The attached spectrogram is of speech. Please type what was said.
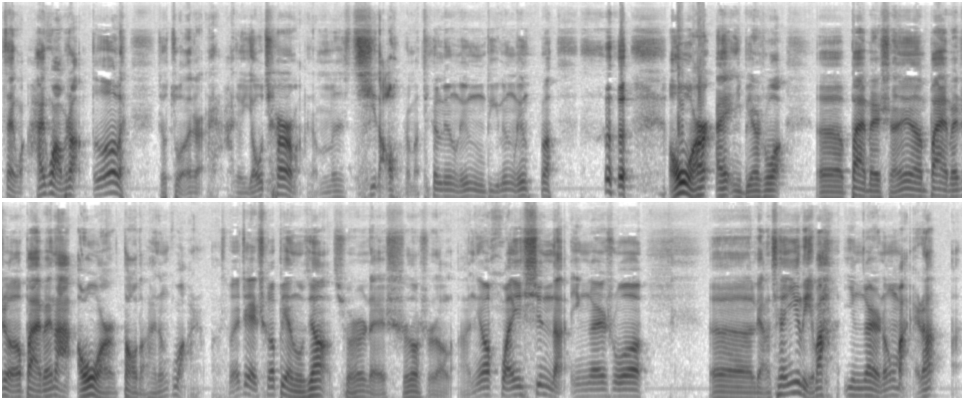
再挂还挂不上，得嘞，就坐在这儿，哎呀，就摇签儿吧，什么祈祷，什么天灵灵地灵灵，是吧？偶尔，哎，你别说，呃，拜拜神呀，拜拜这，拜拜那，偶尔倒档还能挂上。所以这车变速箱确实得石头石头了啊！你要换一新的，应该说，呃，两千以里吧，应该是能买着啊。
